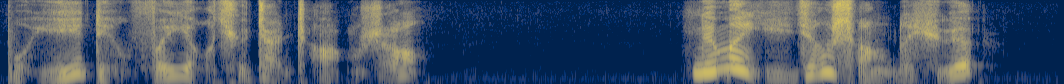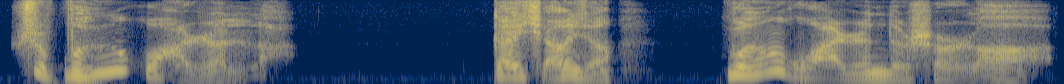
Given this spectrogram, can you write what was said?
不一定非要去战场上。你们已经上了学，是文化人了，该想想文化人的事儿了。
